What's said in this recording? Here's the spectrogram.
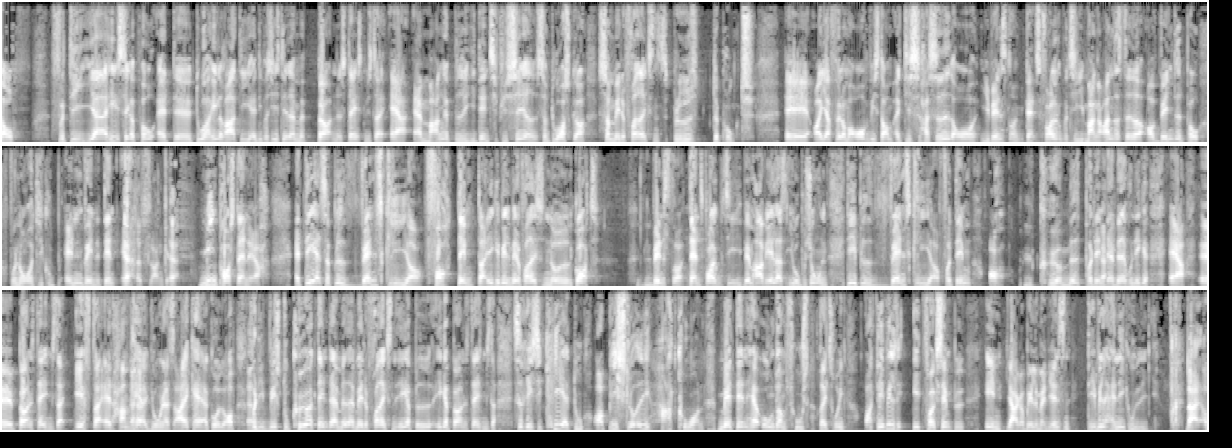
dog. Fordi jeg er helt sikker på, at øh, du har helt ret i, at lige præcis det der med børnenes statsminister er, er mange blevet identificeret, som du også gør, som Mette Frederiksens blødeste punkt. Øh, og jeg føler mig overbevist om, at de har siddet over i Venstre, i Dansk Folkeparti, mange andre steder, og ventet på, hvornår de kunne anvende den angrebsflanke. Ja. Ja. Min påstand er, at det er altså blevet vanskeligere for dem, der ikke vil Mette Frederiksen noget godt, Venstre, Dansk Folkeparti, hvem har vi ellers i oppositionen? Det er blevet vanskeligere for dem at køre med på den ja. der med, at hun ikke er øh, børnens statsminister, efter at ham her. Jonas Eika, er gået op. Ja. Fordi hvis du kører den der med, at Mette Frederiksen ikke er, blevet, ikke er børnens statsminister, så risikerer du at blive slået i hardcore med den her ungdomshus-retorik. Og det vil for eksempel en Jakob Ellemann Jensen, det vil han ikke ud i. Nej, og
